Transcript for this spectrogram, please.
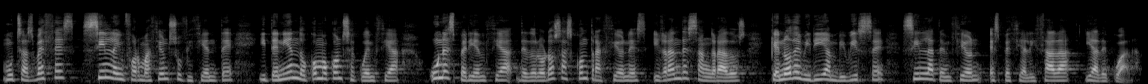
muchas veces sin la información suficiente y teniendo como consecuencia una experiencia de dolorosas contracciones y grandes sangrados que no deberían vivirse sin la atención especializada y adecuada.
